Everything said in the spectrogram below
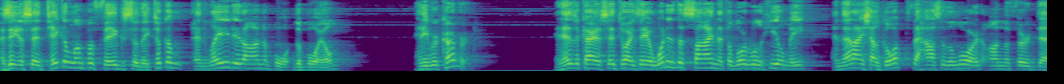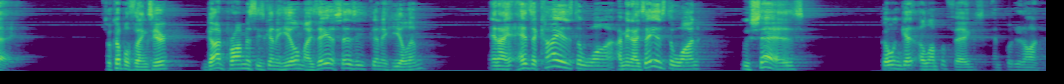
Isaiah said, Take a lump of figs. So they took a, and laid it on bo- the boil, and he recovered. And Hezekiah said to Isaiah, What is the sign that the Lord will heal me, and then I shall go up to the house of the Lord on the third day? So, a couple things here. God promised he's going to heal him. Isaiah says he's going to heal him. And I, Hezekiah is the one, I mean, Isaiah is the one who says, Go and get a lump of figs and put it on him.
